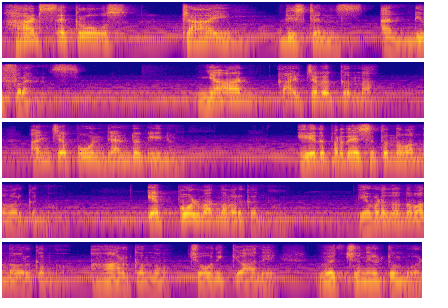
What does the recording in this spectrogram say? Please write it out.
hearts across time distance and difference ഞാൻ കാഴ്ചവെക്കുന്ന അഞ്ചപ്പവും രണ്ട് മീനും ഏത് പ്രദേശത്തുനിന്ന് വന്നവർക്കുന്നു എപ്പോൾ വന്നവർക്കുന്നു എവിടെ നിന്ന് വന്നവർക്കുന്നു ആർക്കെന്നോ ചോദിക്കാതെ വെച്ചു നീട്ടുമ്പോൾ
